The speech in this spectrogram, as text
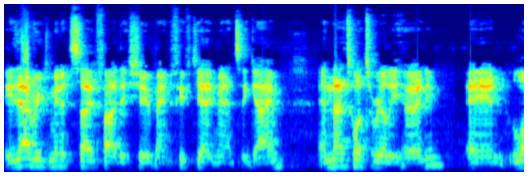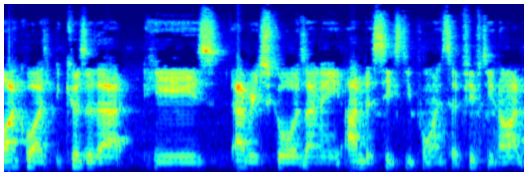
His average minutes so far this year have been 58 minutes a game, and that's what's really hurt him. And likewise, because of that, his average score is only under 60 points at 59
